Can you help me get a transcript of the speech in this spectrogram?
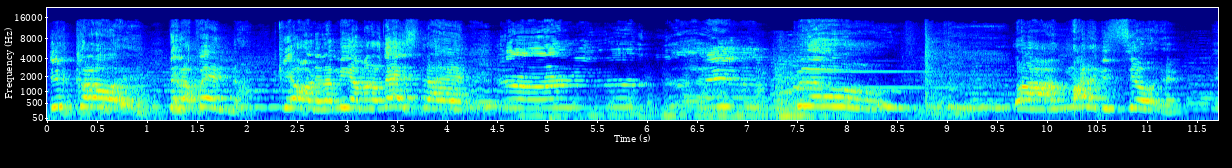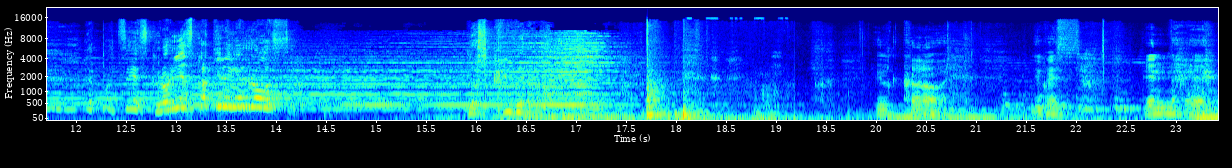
Il colore nella mia mano destra è... Blu! Ah, maledizione! È pazzesco, non riesco a dire che è rossa! Lo scriverò! Il colore di questa penna è...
